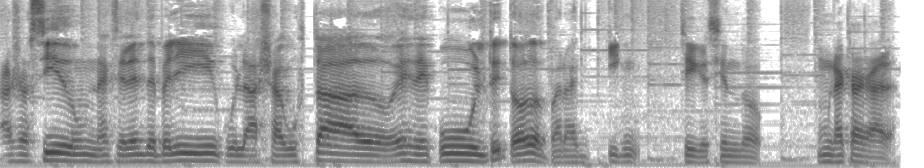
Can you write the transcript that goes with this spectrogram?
haya sido una excelente película, haya gustado, es de culto y todo, para King sigue siendo una cagada.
